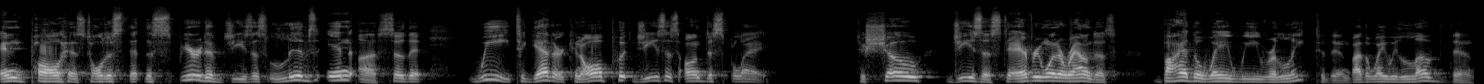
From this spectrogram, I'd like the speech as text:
And Paul has told us that the Spirit of Jesus lives in us so that we together can all put Jesus on display to show Jesus to everyone around us by the way we relate to them, by the way we love them.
